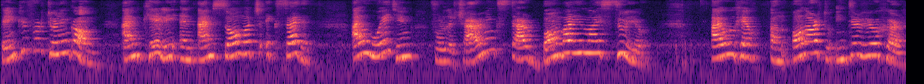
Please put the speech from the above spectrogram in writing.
Thank you for tuning on. I'm Kelly and I'm so much excited. I'm waiting for the charming star Bomba in my studio. I will have an honor to interview her.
